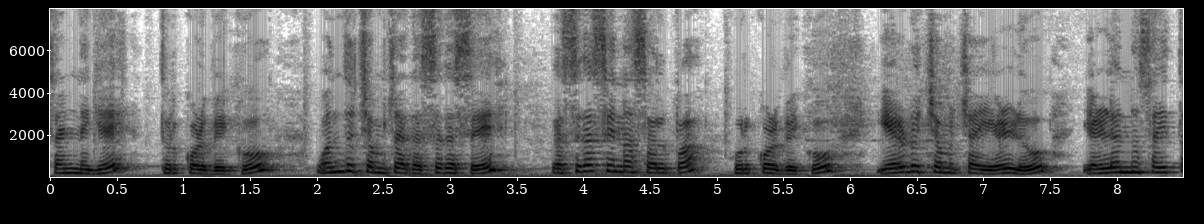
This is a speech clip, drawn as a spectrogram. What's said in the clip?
ಸಣ್ಣಗೆ ತುರ್ಕೊಳ್ಬೇಕು. ಒಂದು ಚಮಚ ಗಸಗಸೆ. ಗಸಗಸೆನ ಸ್ವಲ್ಪ ಹುರ್ಕೊಳ್ಬೇಕು. ಎರಡು ಚಮಚ ಎಳ್ಳು. ಎಳ್ಳನ್ನು ಸಹಿತ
